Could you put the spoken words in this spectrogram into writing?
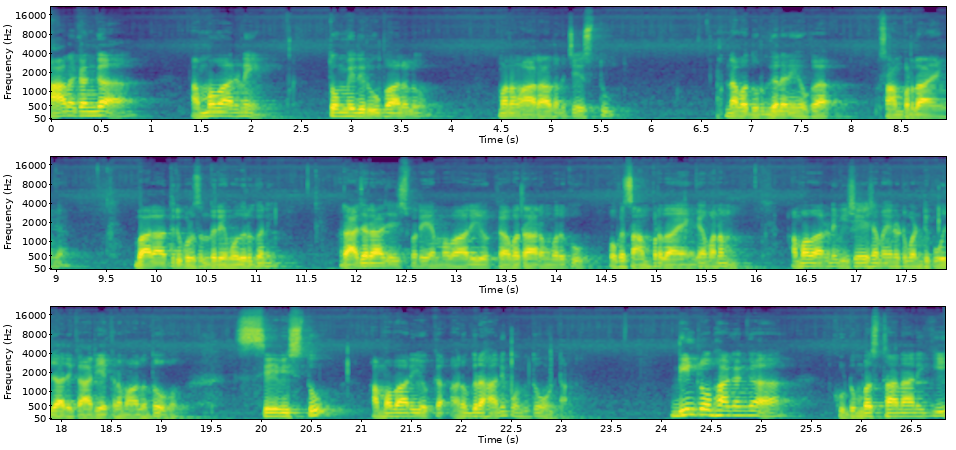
ఆ రకంగా అమ్మవారిని తొమ్మిది రూపాలలో మనం ఆరాధన చేస్తూ నవదుర్గలని ఒక సాంప్రదాయంగా బాలా త్రిపుర సుందరి మొదలుకొని రాజరాజేశ్వరి అమ్మవారి యొక్క అవతారం వరకు ఒక సాంప్రదాయంగా మనం అమ్మవారిని విశేషమైనటువంటి పూజాది కార్యక్రమాలతో సేవిస్తూ అమ్మవారి యొక్క అనుగ్రహాన్ని పొందుతూ ఉంటాం. దీంట్లో భాగంగా కుటుంబ స్థానానికి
